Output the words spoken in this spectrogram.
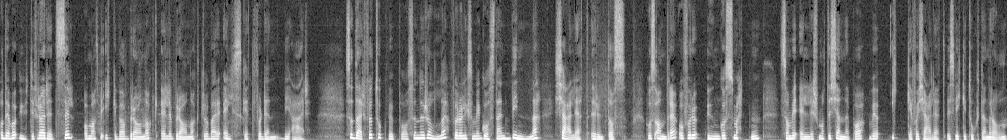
og det var ut ifra redsel om at vi ikke var bra nok eller bra nok til å være elsket for den vi er. Så derfor tok vi på oss en rolle for å liksom i gåstein vinne kjærlighet rundt oss hos andre, og for å unngå smerten som vi ellers måtte kjenne på ved å ikke få kjærlighet hvis vi ikke tok den rollen.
